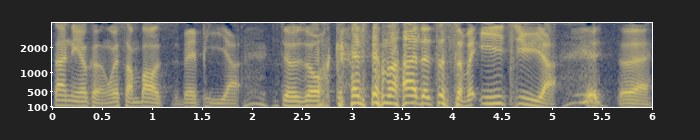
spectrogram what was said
但你有可能会上报纸被批啊，就是说，干他妈的这什么依据呀、对不对？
